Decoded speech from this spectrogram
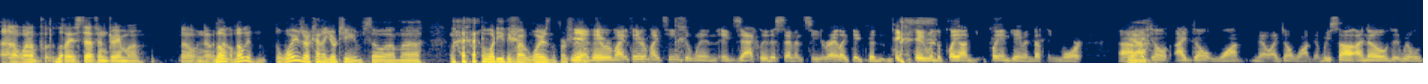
I don't want to Lo- play Steph and Draymond. No, no, Lo- no. Logan, the Warriors are kind of your team. So, um, uh, what do you think about Warriors in the first Yeah, round? they were my they were my team to win exactly the seventh seed, right? Like they couldn't they they'd win the play on play in game and nothing more. Uh, I don't I don't want no I don't want them. We saw I know that we'll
